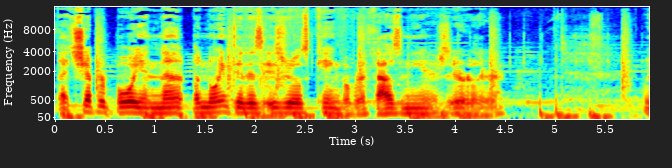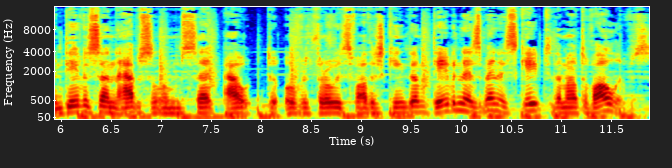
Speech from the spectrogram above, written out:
that shepherd boy anointed as Israel's king over a thousand years earlier. When David's son Absalom set out to overthrow his father's kingdom, David and his men escaped to the Mount of Olives.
